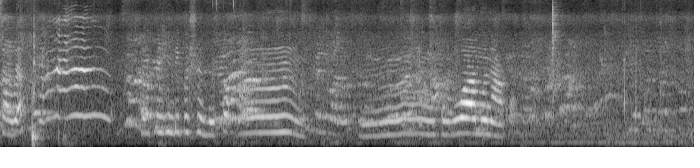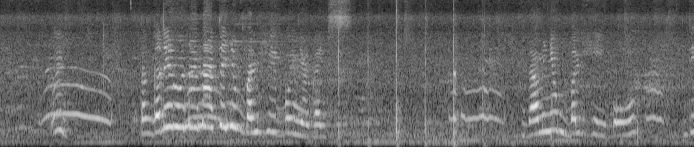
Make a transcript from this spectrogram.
Sarap. Kahit na hindi pa siya luto. Mm. Mm, kukuha mo na ako. Uy, tanggalin muna natin yung balhibo niya, guys. Ang dami niyang balhibo. Hindi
